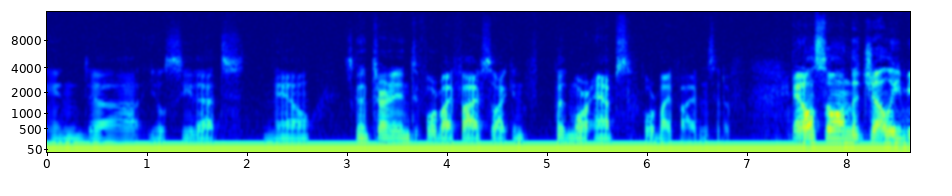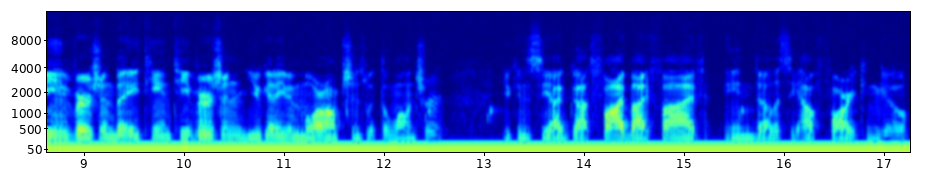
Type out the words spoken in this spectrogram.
And uh, you'll see that now. It's going to turn it into 4x5 so I can put more apps 4x5 instead of. And also on the Jelly Bean version the AT&T version you get even more options with the launcher. You can see I've got 5x5 and uh, let's see how far it can go.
